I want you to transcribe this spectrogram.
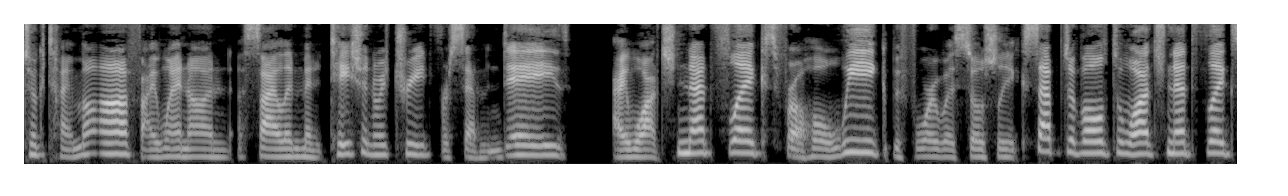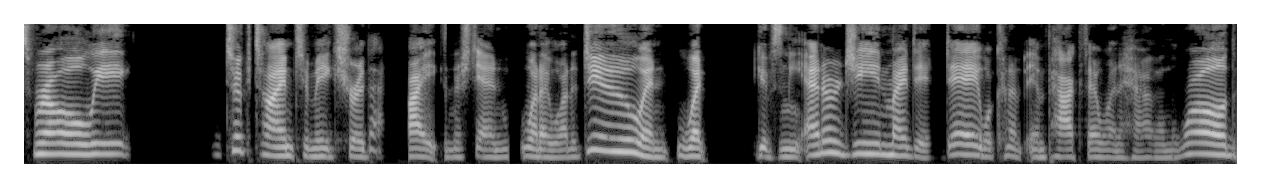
took time off. I went on a silent meditation retreat for seven days. I watched Netflix for a whole week before it was socially acceptable to watch Netflix for a whole week. took time to make sure that I understand what I want to do and what gives me energy in my day to day, what kind of impact I want to have on the world,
